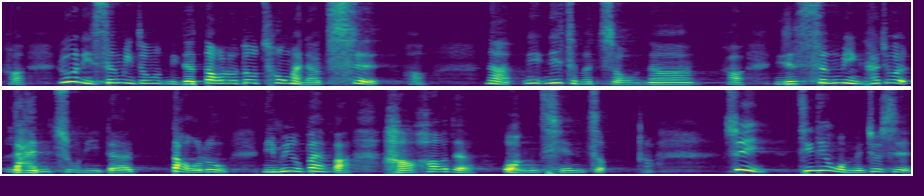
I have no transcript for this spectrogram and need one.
好，如果你生命中你的道路都充满了刺，好，那你你怎么走呢？好，你的生命它就会拦阻你的道路，你没有办法好好的往前走。好，所以今天我们就是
